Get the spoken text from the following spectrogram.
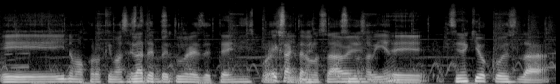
eh, y no me acuerdo qué más El está, ATP no sé. Tour es de tenis, por si no Exactamente, lo por si saben. no sabían. Eh, si no me equivoco, es la.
